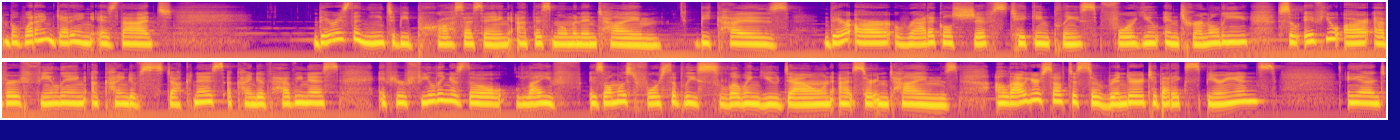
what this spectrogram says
But what I'm getting is that there is the need to be processing at this moment in time because there are radical shifts taking place for you internally. So, if you are ever feeling a kind of stuckness, a kind of heaviness, if you're feeling as though life is almost forcibly slowing you down at certain times, allow yourself to surrender to that experience and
